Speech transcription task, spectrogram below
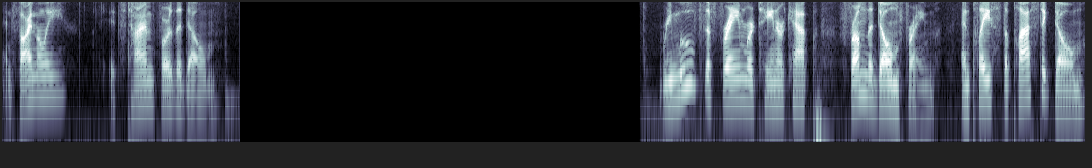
And finally, it's time for the dome. Remove the frame retainer cap from the dome frame and place the plastic dome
